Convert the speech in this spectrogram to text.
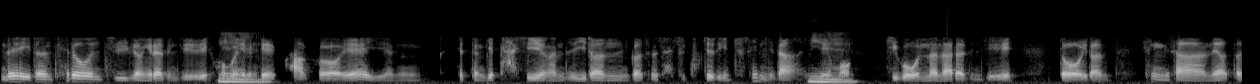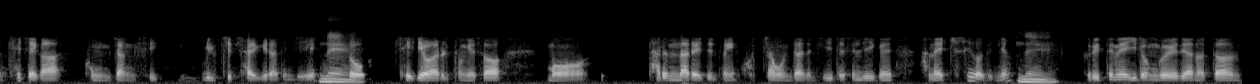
네, 이런 새로운 질병이라든지 혹은 예. 이렇게 과거에 유행했던 게 다시 유행하는 이런 것은 사실 국제적인 추세입니다. 이게 예. 뭐 지구 온난화라든지 또 이런 생산의 어떤 체제가 공장식 밀집 사육이라든지 네. 또 세계화를 통해서 뭐 다른 나라의 질병이 곧장 온다든지 이래서 이제 이게 하나의 추세거든요. 네. 그렇기 때문에 이런 거에 대한 어떤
